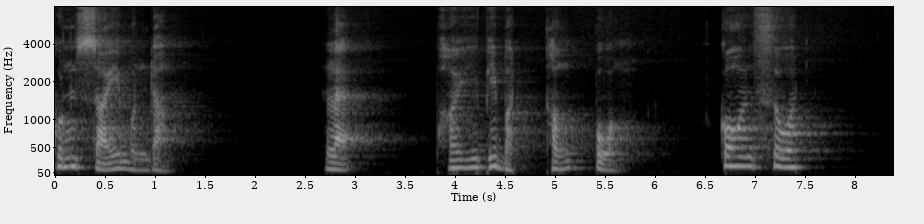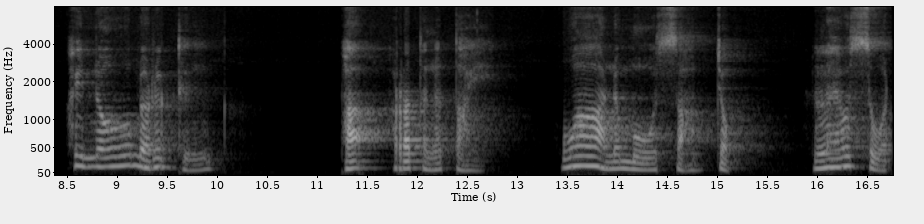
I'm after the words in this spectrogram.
คุณใสมนดำและภัยพิบัติทั้งปวง ก่อนสวด ให้น้อมระลึกถึง พระรัตนตรัยว่านโมสามจบ แล้วสวด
